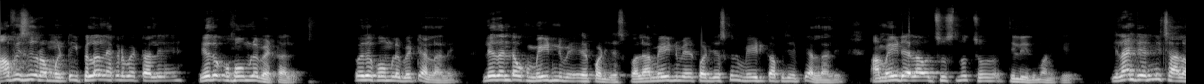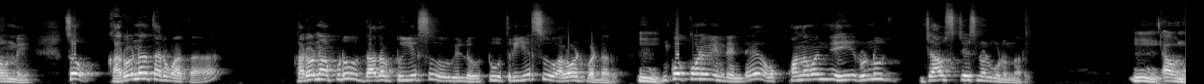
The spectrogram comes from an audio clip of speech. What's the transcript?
ఆఫీస్కి రమ్మంటే ఈ పిల్లల్ని ఎక్కడ పెట్టాలి? ఏదో ఒక హోమ్లో పెట్టాలి. ఏదో ఒక హోమ్లో పెట్టి వెళ్ళాలి. లేదంటే ఒక మెయిడ్ని ఏర్పాటు చేసుకోవాలి. ఆ మెయిడ్ని ఏర్పాటు చేసుకుని మెయిడ్కి అప్పు చెప్పి వెళ్ళాలి. ఆ మెయిడ్ ఎలా చూస్తుందో చూ తెలియదు మనకి. ఇలాంటివన్నీ చాలా ఉన్నాయి. సో కరోనా తర్వాత కరోనా అప్పుడు దాదాపు టూ ఇయర్స్ వీళ్ళు టూ త్రీ ఇయర్స్ అలవాటు పడ్డారు. ఇంకొక కోణం ఏంటంటే కొంతమంది రెండు జాబ్స్ చేసిన వాళ్ళు కూడా ఉన్నారు. అవును.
